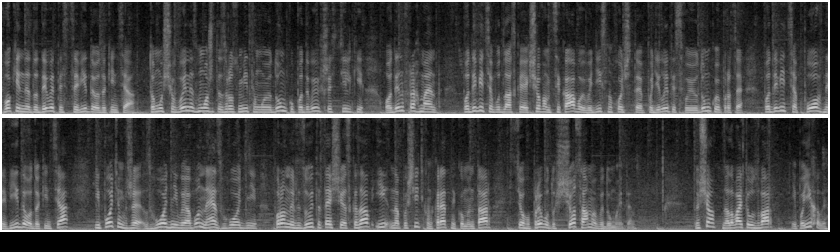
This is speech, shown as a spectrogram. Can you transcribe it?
Поки не додивитесь це відео до кінця, тому що ви не зможете зрозуміти мою думку, подивившись тільки один фрагмент. Подивіться, будь ласка, якщо вам цікаво і ви дійсно хочете поділитися своєю думкою про це, подивіться повне відео до кінця, і потім вже згодні ви або не згодні. Проаналізуйте те, що я сказав, і напишіть конкретний коментар з цього приводу, що саме ви думаєте. Ну що, наливайте узвар і поїхали.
